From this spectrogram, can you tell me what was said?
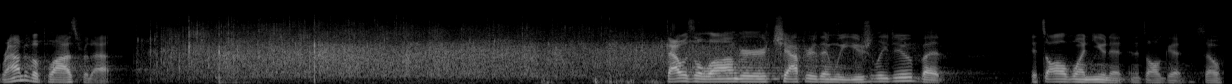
Round of applause for that. That was a longer chapter than we usually do, but it's all one unit and it's all good. So,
